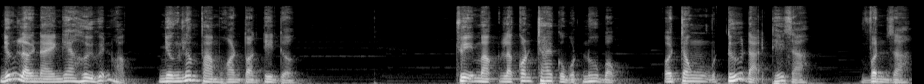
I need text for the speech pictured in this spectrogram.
Những lời này nghe hơi huyễn hoặc, Nhưng Lâm phàm hoàn toàn tin tưởng. Trụy mặc là con trai của một nô bộc Ở trong tứ đại thế gia, Vân gia.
